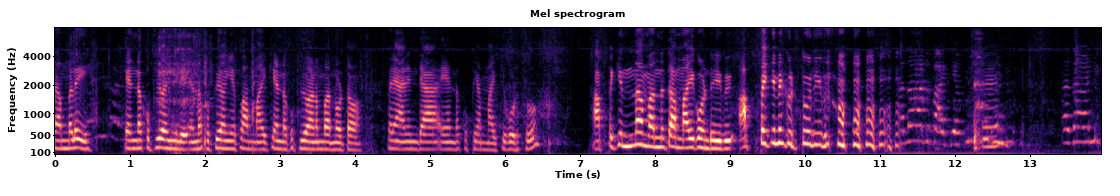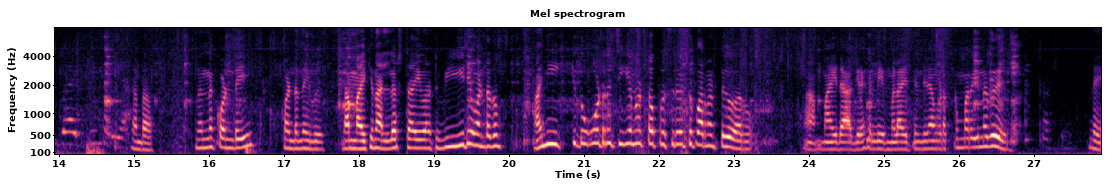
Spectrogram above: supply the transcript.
നമ്മളേ എണ്ണക്കുപ്പി വാങ്ങിയില്ലേ? എണ്ണക്കുപ്പി വാങ്ങിയപ്പോൾ അമ്മായിക്ക് എണ്ണക്കുപ്പി വേണം പറഞ്ഞു കേട്ടോ അപ്പം ഞാൻ എന്റെ എണ്ണക്കുപ്പി അമ്മായിക്ക് കൊടുത്തു. അപ്പയ്ക്ക് ഇന്ന് വന്നിട്ട് അമ്മായി കൊണ്ടുപോയത്. അപ്പയ്ക്കിനെ കിട്ടുകയും ചെയ്തു. കണ്ടോ? നിന്നെ കൊണ്ടുപോയി കൊണ്ടുവന്നേൽ അമ്മായിക്ക് നല്ല ഇഷ്ടമായി പറഞ്ഞിട്ട് വീഡിയോ കണ്ടതും അനിക്ക് ഇത് ഓർഡർ ചെയ്യണം കേട്ടോ പ്രസിഡന്റ് പറഞ്ഞിട്ട് പറഞ്ഞു. അമ്മായിയുടെ ആഗ്രഹമല്ലേ നമ്മളായിട്ട് എന്തിനാ മുടക്കം പറയുന്നത്? അല്ലേ?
